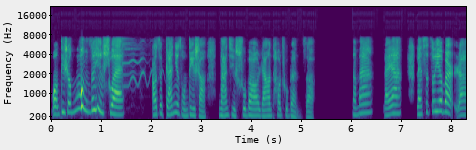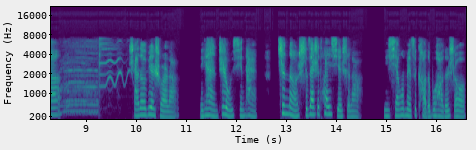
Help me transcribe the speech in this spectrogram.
往地上猛地一摔，儿子赶紧从地上拿起书包，然后掏出本子，老妈来呀，来次作业本啊，啥都别说了，你看这种心态真的实在是太写实了。以前我每次考得不好的时候，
